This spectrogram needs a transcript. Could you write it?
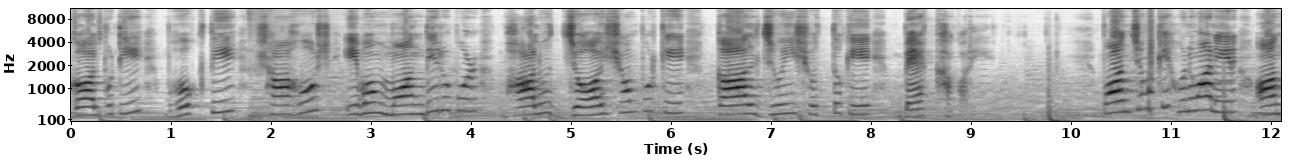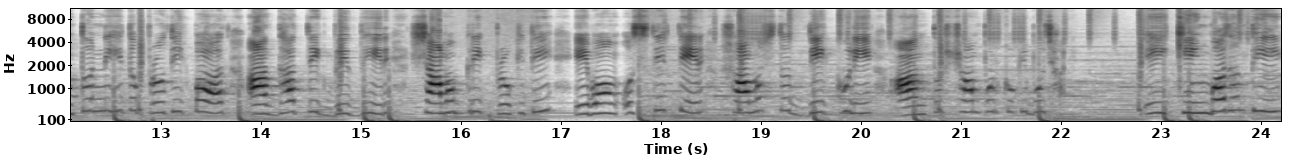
গল্পটি, ভক্তি, সাহস এবং মন্দের উপর ভালো জয় সম্পর্কে কালজয়ী সত্যকে ব্যাখ্যা করে। পঞ্চমুখী হনুমানের অন্তর্নিহিত প্রতীকবাদ আধ্যাত্মিক বৃদ্ধির সামগ্রিক প্রকৃতি এবং অস্তিত্বের সমস্ত দিকগুলি আন্তঃসম্পর্ককে বোঝায়। এই কিংবদন্তি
